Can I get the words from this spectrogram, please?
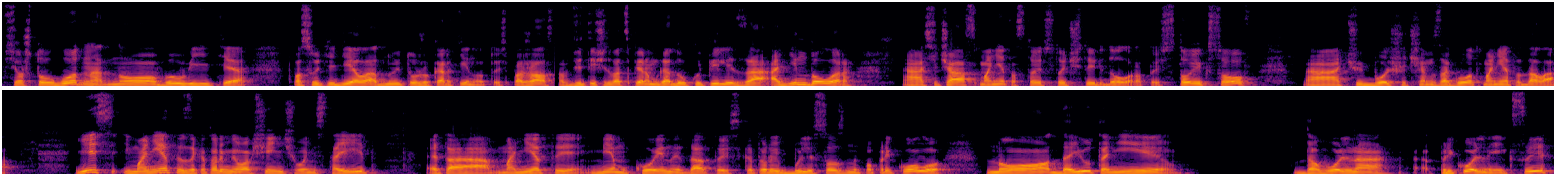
все что угодно, но вы увидите, по сути дела, одну и ту же картину. То есть, пожалуйста, в 2021 году купили за 1 доллар, а сейчас монета стоит 104 доллара. То есть 100 иксов, а, чуть больше, чем за год монета дала. Есть и монеты, за которыми вообще ничего не стоит. Это монеты, мемкоины, да, то есть, которые были созданы по приколу, но дают они довольно прикольные иксы.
